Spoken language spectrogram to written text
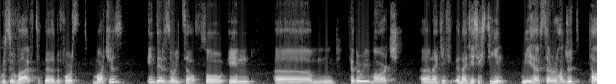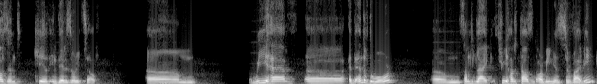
who survived the, the forced marches in Deir ez-Zor itself. So in um, February, March uh, 19, 1916, uh, we have several hundred thousand killed in Deir ez-Zor itself. Um, we have, uh, at the end of the war, um, something like 300,000 Armenians surviving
